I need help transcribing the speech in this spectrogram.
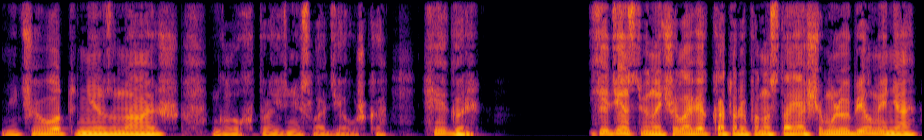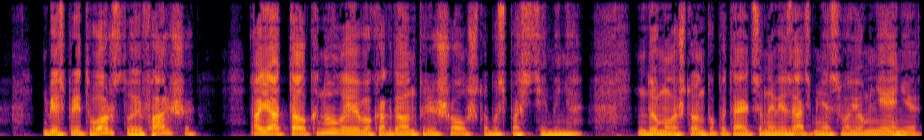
Ничего ты не знаешь, глухо произнесла девушка. Игорь единственный человек, который по-настоящему любил меня, без притворства и фальши. А я оттолкнула его, когда он пришел, чтобы спасти меня. Думала, что он попытается навязать мне свое мнение,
